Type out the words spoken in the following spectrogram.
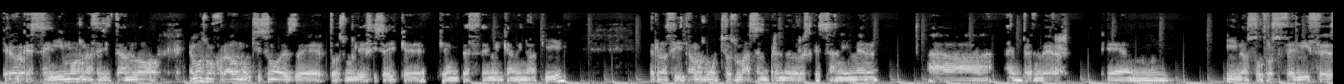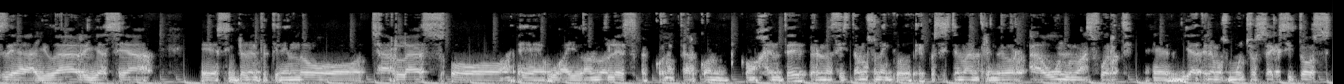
Creo que seguimos necesitando, hemos mejorado muchísimo desde 2016 que, que empecé mi camino aquí, pero necesitamos muchos más emprendedores que se animen a, emprender. Em, y nosotros felices de ayudar, ya sea eh, simplemente teniendo charlas o, eh, o, ayudándoles a conectar con, con, gente, pero necesitamos un ecosistema emprendedor aún más fuerte. Eh, ya tenemos muchos éxitos,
